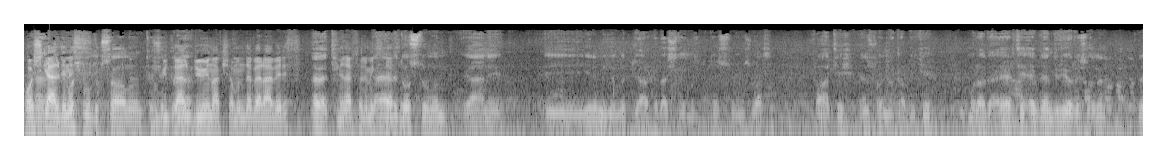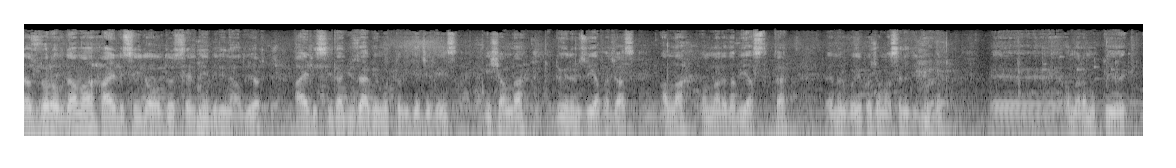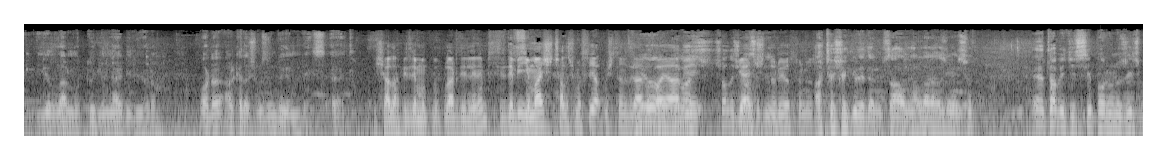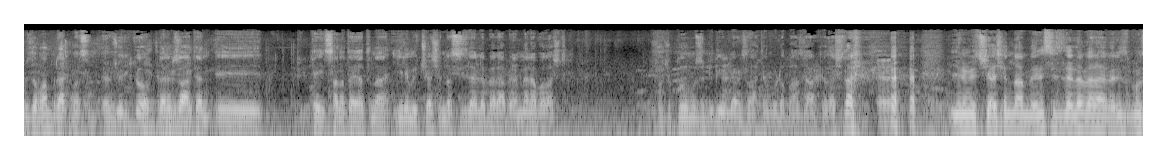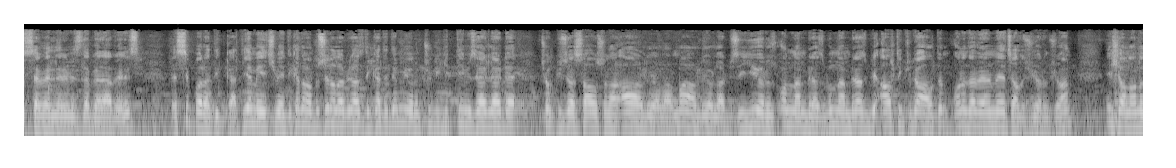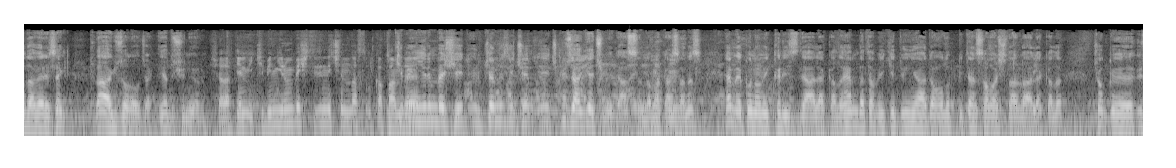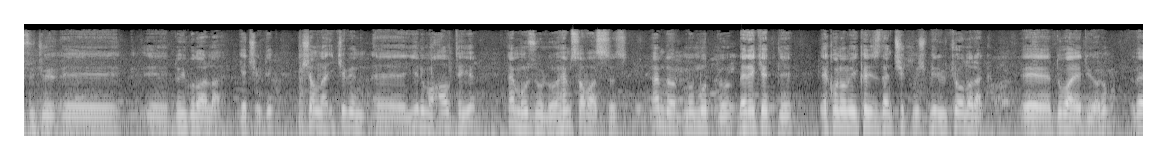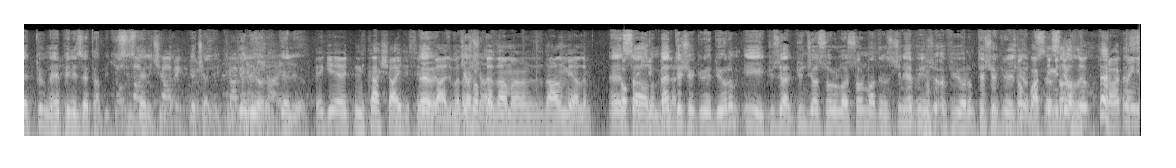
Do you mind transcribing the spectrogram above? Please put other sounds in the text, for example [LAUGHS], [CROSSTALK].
Hoş Evet, geldiniz. Hoş bulduk sağ olun. Bu Teşekkür güzel ederim. düğün akşamında beraberiz. Evet. Neler söylemek değerli istersiniz? dostumun yani e, 20 yıllık bir arkadaşlığımız, bir dostluğumuz var. Fatih en sonunda tabii ki Murat'a erdi. Evlendiriyoruz onu. Biraz zor oldu ama hayırlısıyla oldu. Sevdiği birini alıyor. Hayırlısıyla güzel bir mutlu bir gecedeyiz. İnşallah düğünümüzü yapacağız. Allah onlara da bir yastıkta ömür boyu kocamasını diliyorum. Ee, onlara mutlu yıllar, mutlu günler diliyorum. Orada arkadaşımızın düğünündeyiz. Evet. İnşallah bize mutluluklar dilerim. Siz de bir imaj çalışması yapmıştınız galiba. Yok, Bayağı imaj bir çalışması genç değil. duruyorsunuz. Ah, teşekkür ederim. Sağ olun. Allah razı olsun. E, tabii ki sporunuzu hiçbir zaman bırakmasın. Öncelikle o. Benim zaten e, şey, sanat hayatına 23 yaşında sizlerle beraber merhabalaştık. Çocukluğumuzu biliyorlar zaten burada bazı arkadaşlar. Evet. [LAUGHS] 23 yaşından beri sizlerle beraberiz. Bu sevenlerimizle beraberiz. E, spora dikkat, yeme içmeye dikkat ama bu sıralar biraz dikkat edemiyorum. Çünkü gittiğimiz yerlerde çok güzel sağ olsunlar ağırlıyorlar, mağırlıyorlar bizi yiyoruz. Ondan biraz, bundan biraz bir 6 kilo aldım. Onu da vermeye çalışıyorum şu an. İnşallah onu da verirsek daha güzel olacak diye düşünüyorum. İnşallah diyelim 2025 sizin için nasıl kapandı? 2025 ülkemiz için hiç güzel geçmedi aslında bakarsanız. Hem ekonomik krizle alakalı hem de tabii ki dünyada olup biten savaşlarla alakalı çok e, üzücü e, e, duygularla geçirdik. İnşallah 2026'yı hem huzurlu hem savaşsız hem de mu- mutlu, bereketli, ekonomik krizden çıkmış bir ülke olarak e, dua ediyorum. Ve tüm hepinize tabii ki sizler için de geçerli. Geliyorum, geliyorum. Peki evet nikah şahidisiniz Evet, galiba da. nikah Çok da şahidi. zamanınızı da almayalım. Evet, Çok sağ olun. Ben teşekkürler. teşekkür ediyorum. İyi, güzel, güncel sorular sormadığınız için hepinizi [LAUGHS] öpüyorum. Teşekkür ediyorum Çok size. vaktimiz Sağ olun. yoktu. Kusura bakmayın. [LAUGHS]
